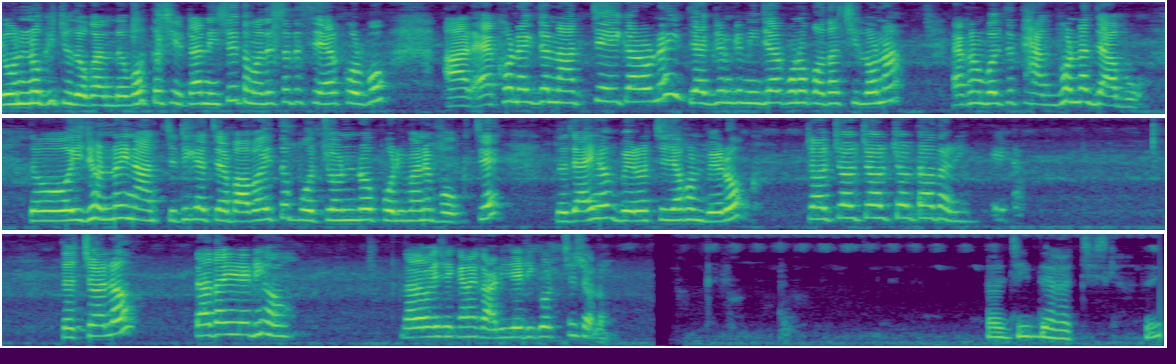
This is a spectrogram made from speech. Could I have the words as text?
যে অন্য কিছু দোকান দেবো। তো সেটা নিশ্চয়ই তোমাদের সাথে শেয়ার করব। আর এখন একজন নাচছে এই কারণেই, যে একজনকে যাওয়ার কোনো কথা ছিল না। এখন বলছে, থাকব না, যাব। তো ওই জন্যই নাচছে, ঠিক আছে? আর বাবাই তো প্রচণ্ড পরিমাণে বকছে। তো যাই হোক, বেরোচ্ছে যখন, বেরোক। চল চল চল চল, তাড়াতাড়ি। তো চলো তাড়াতাড়ি রেডি হও। দাদাভাই সেখানে গাড়ি রেডি করছে চলো। জিপ দেখাচ্ছিস কেন তুই?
